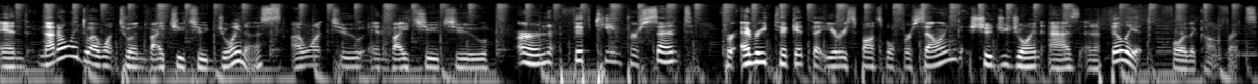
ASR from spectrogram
And not only do I want to invite you to join us, I want to invite you to earn 15% for every ticket that you're responsible for selling should you join as an affiliate for the conference.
